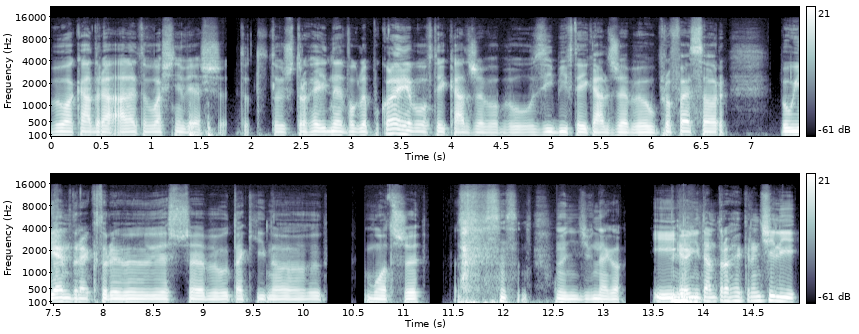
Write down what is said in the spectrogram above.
była kadra, ale to właśnie wiesz, to, to, to już trochę inne w ogóle pokolenie było w tej kadrze, bo był Zibi w tej kadrze, był profesor, był Jędrek, który jeszcze był taki no młodszy, no nic dziwnego. I Mhm. oni tam trochę kręcili,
